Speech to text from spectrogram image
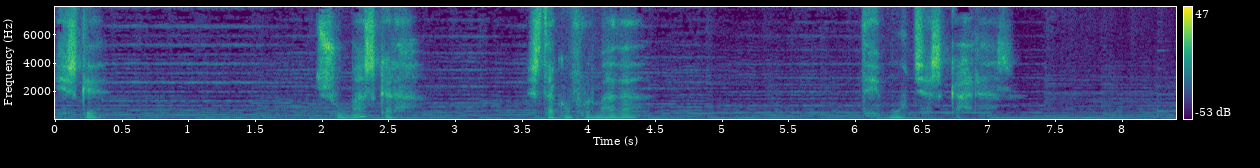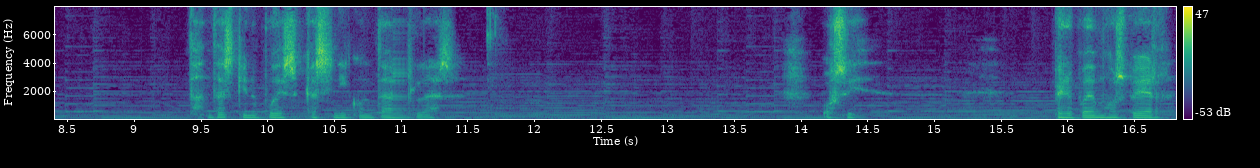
Y es que su máscara está conformada de muchas caras. Tantas que no puedes casi ni contarlas. O sí. Pero podemos ver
